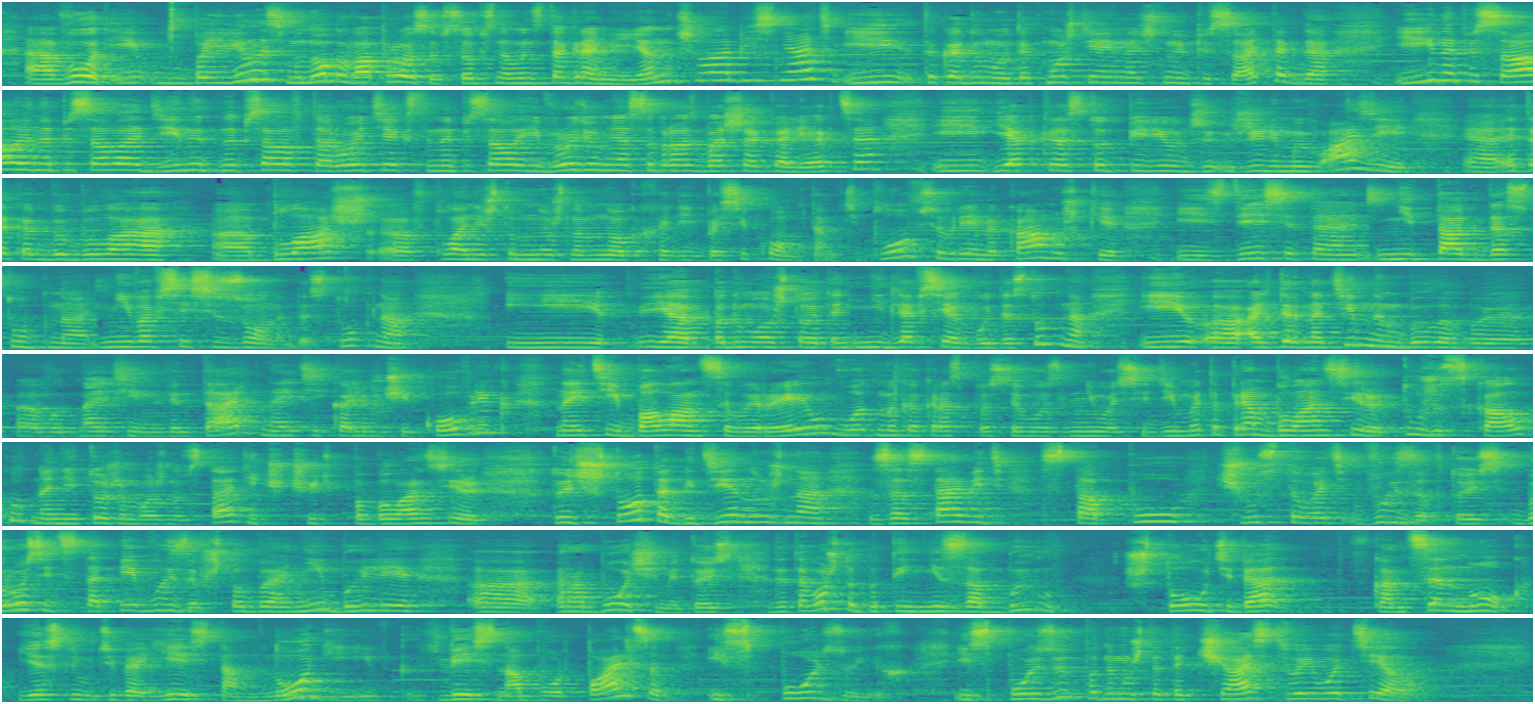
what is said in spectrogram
А, вот, и появилось много вопросов, собственно, в Инстаграме. Я начала объяснять, и такая думаю, так может я и начну писать тогда. И написала, и написала один, и написала второй текст, и написала, и вроде у меня собралась большая коллекция. И я как раз в тот период жили мы в Азии, э, это как бы была а, блажь э, в плане, что нужно много ходить босиком. Там тепло все время, камушки, и здесь это не так доступно, не во все сезоны доступно. И я подумала, что это не для всех будет доступно. И э, альтернативным было бы э, вот найти инвентарь, найти колючий коврик, найти балансовый рейл. Вот мы как раз после возле него сидим. Это прям балансирует ту же скалку, на ней тоже можно встать и чуть-чуть побалансировать. То есть что-то, где нужно заставить стопу чувствовать вызов, то есть бросить стопе вызов, чтобы они были э, рабочими. То есть для того, чтобы ты не забыл, что у тебя конце ног. Если у тебя есть там ноги и весь набор пальцев, используй их. Используй потому что это часть твоего тела.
